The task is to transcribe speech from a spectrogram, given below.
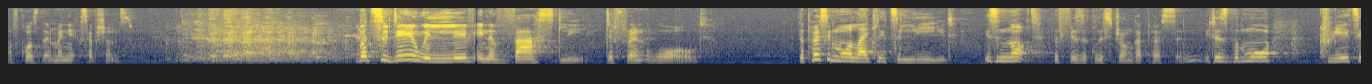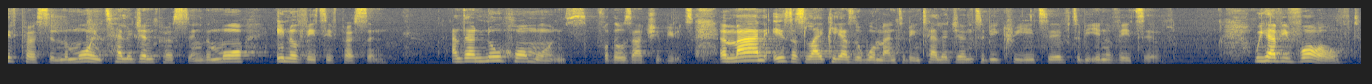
Of course, there are many exceptions. but today we live in a vastly different world. The person more likely to lead is not the physically stronger person, it is the more creative person, the more intelligent person, the more innovative person. And there are no hormones for those attributes. A man is as likely as a woman to be intelligent, to be creative, to be innovative. We have evolved,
